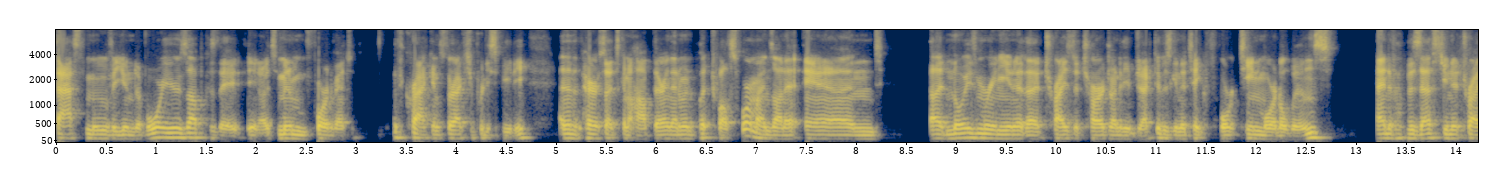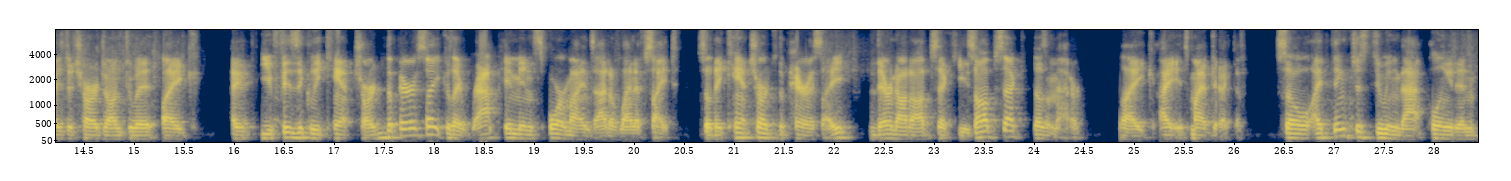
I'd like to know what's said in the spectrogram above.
fast move a unit of warriors up because they, you know, it's minimum four advantage with Krakens. They're actually pretty speedy. And then the parasite's going to hop there, and then I'm going to put 12 spore mines on it. And a noise marine unit that tries to charge onto the objective is going to take 14 mortal wounds. And if a possessed unit tries to charge onto it, like I, you physically can't charge the parasite because I wrap him in spore mines out of line of sight. So they can't charge the parasite. They're not OBSEC. He's OBSEC. Doesn't matter. Like I, it's my objective. So I think just doing that, pulling it in,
